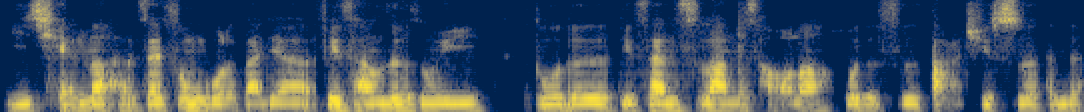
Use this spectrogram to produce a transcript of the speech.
以前呢，在中国呢，大家非常热衷于读的第三次浪潮了，或者是大趋势啊等等。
